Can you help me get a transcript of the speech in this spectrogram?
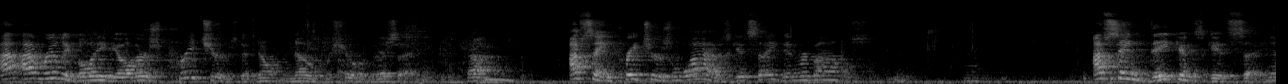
I, I really believe, y'all, there's preachers that don't know for sure they're saved. Right. I've seen preachers' wives get saved in revivals. I've seen deacons get saved. Yeah.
